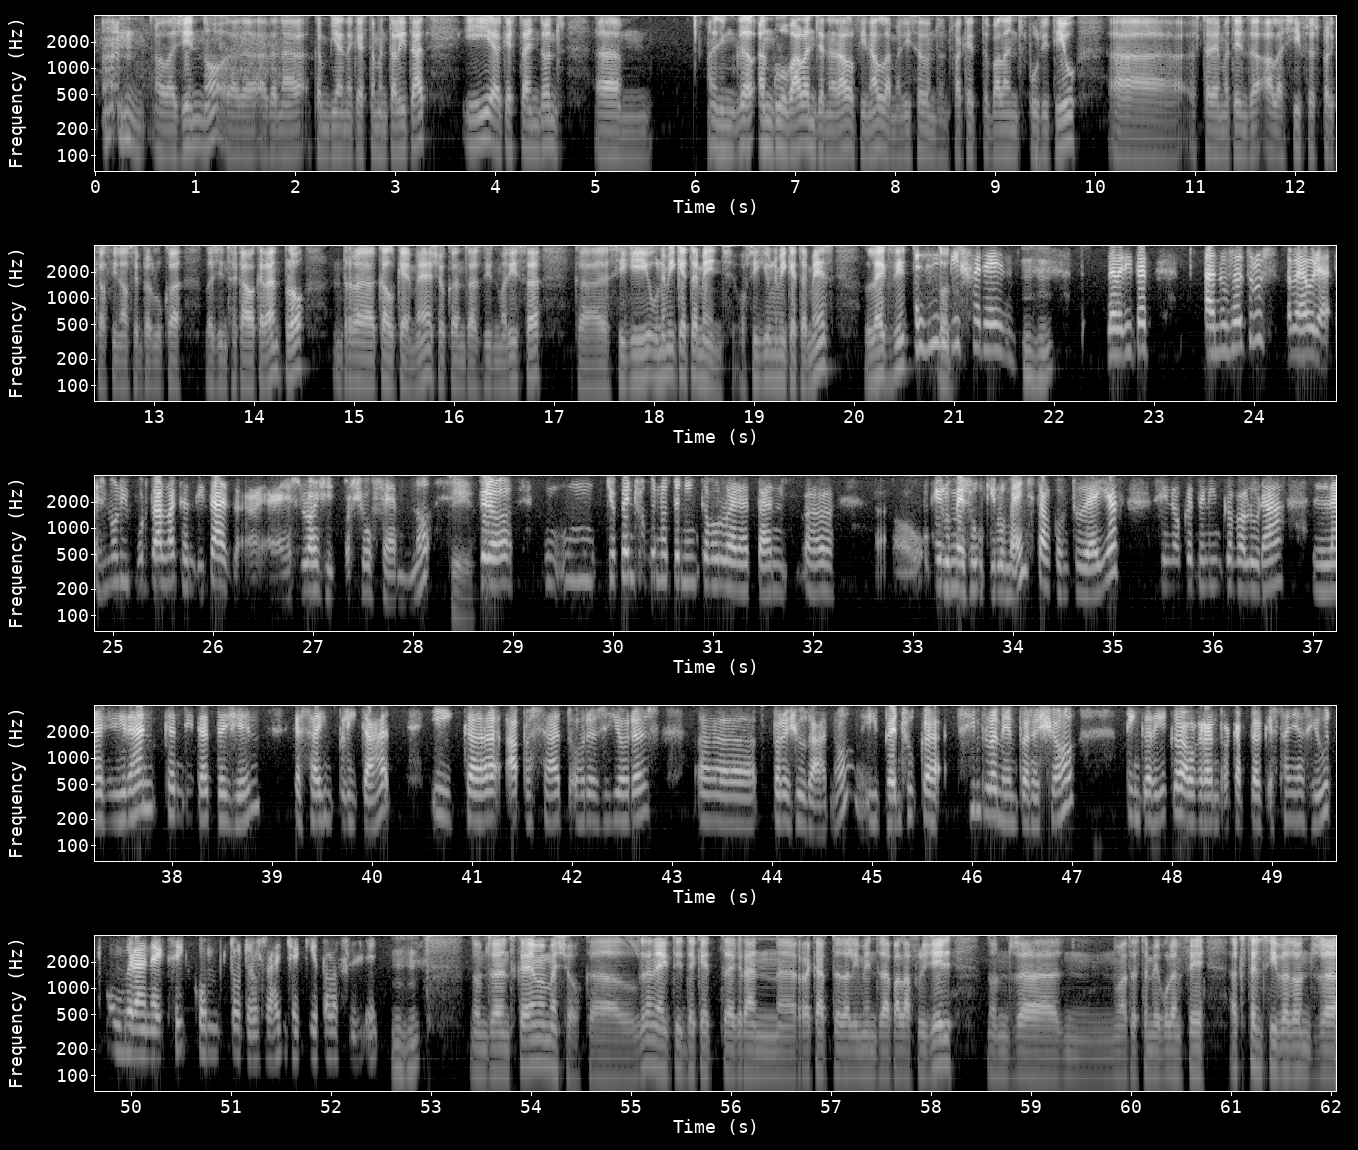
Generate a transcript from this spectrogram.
a la gent no? ha d'anar canviant aquesta mentalitat i aquest any doncs eh, en global, en general, al final la Marissa doncs, ens fa aquest balanç positiu eh, estarem atents a, les xifres perquè al final sempre és el que la gent s'acaba quedant però recalquem, eh, això que ens has dit Marissa que sigui una miqueta menys o sigui una miqueta més, l'èxit és doncs... indiferent uh mhm. -huh. de veritat, a nosaltres, a veure, és molt important la quantitat, eh, és lògic, per això ho fem, no? Sí. Però mm, jo penso que no tenim que valorar tant eh, un quilo més, un quilo menys, tal com tu deies, sinó que tenim que valorar la gran quantitat de gent que s'ha implicat i que ha passat hores i hores eh, per ajudar, no? I penso que simplement per això tinc que dir que el gran recapte d'aquest any ha sigut un gran èxit, com tots els anys aquí a Palafrugell. Mm -hmm. Doncs ens quedem amb això, que el gran èxit d'aquest gran eh, recapte d'aliments a Palafrugell, doncs eh, nosaltres també volem fer extensiva doncs, eh,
